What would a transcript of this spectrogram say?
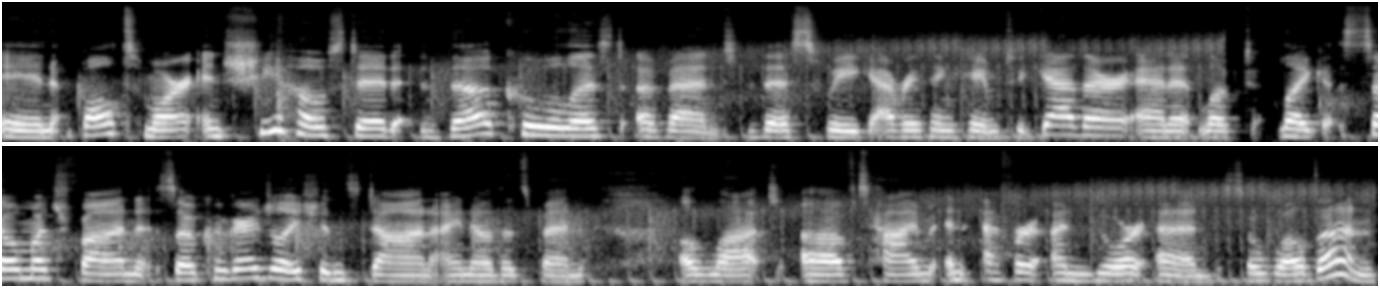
in Baltimore. And she hosted the coolest event this week. Everything came together and it looked like so much fun. So, congratulations, Dawn. I know that's been a lot of time and effort on your end. So, well done.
